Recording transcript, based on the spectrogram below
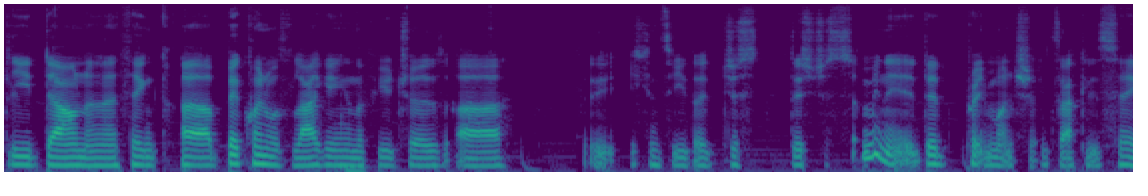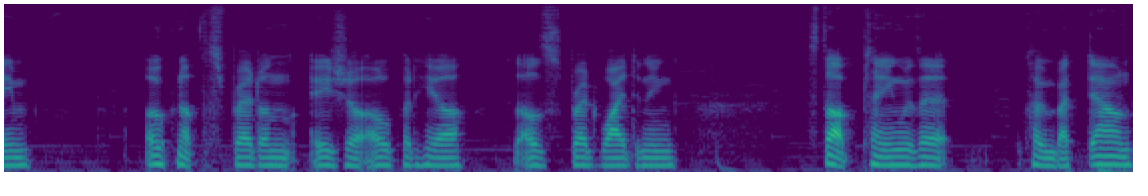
bleed down, and I think uh, Bitcoin was lagging in the futures. Uh, you can see that just this just I mean it did pretty much exactly the same. Open up the spread on Asia Open here. So that was spread widening. Start playing with it, coming back down,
